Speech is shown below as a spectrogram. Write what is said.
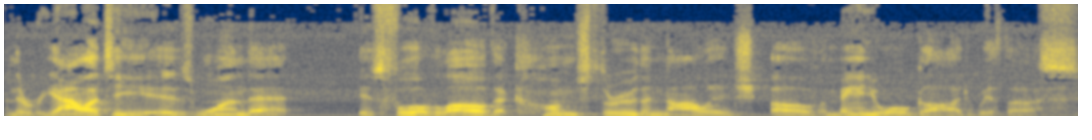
And the reality is one that is full of love that comes through the knowledge of Emmanuel, God with us.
